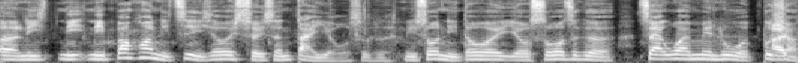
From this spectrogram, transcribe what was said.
呃，你你你包括你自己就会随身带油，是不是？你说你都会有时候这个在外面如果不小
